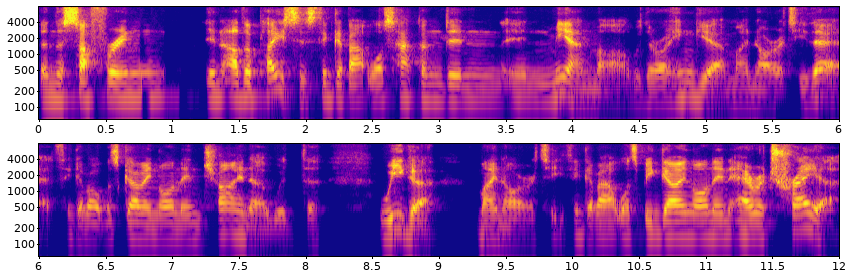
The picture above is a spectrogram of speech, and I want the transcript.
than the suffering in other places. Think about what's happened in in Myanmar with the Rohingya minority there. Think about what's going on in China with the Uyghur minority. Think about what's been going on in Eritrea.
